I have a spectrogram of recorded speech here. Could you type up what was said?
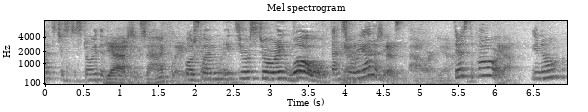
That's just a story they've Yeah, created." exactly. But when it's your story, whoa, that's your reality. There's the power, yeah. There's the power. Yeah. You know,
